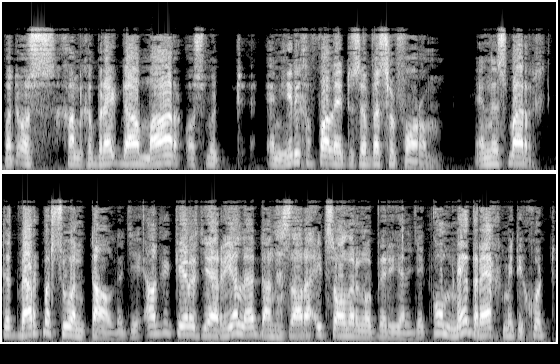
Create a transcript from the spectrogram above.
wat ons gaan gebruik daar, maar ons moet In hierdie geval het ons 'n wisselvorm. En dis maar dit werk maar so in taal dat jy elke keer as jy 'n reël het, dan is daar 'n uitsondering op die reël. Jy kom net reg met die goed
